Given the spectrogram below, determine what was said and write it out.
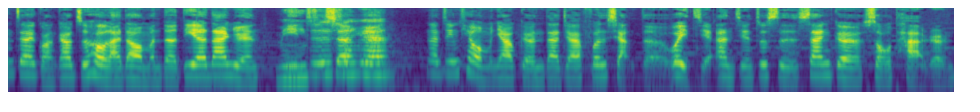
迎在广告之后来到我们的第二单元《迷之深渊》。那今天我们要跟大家分享的未解案件，就是三个守塔人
